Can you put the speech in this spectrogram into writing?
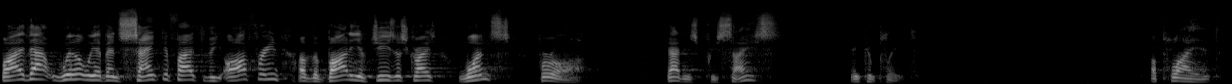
By that will we have been sanctified through the offering of the body of Jesus Christ once for all. That is precise and complete. Apply it.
